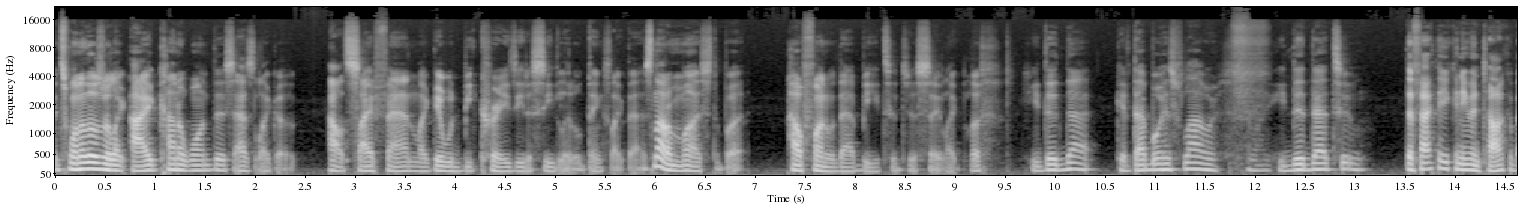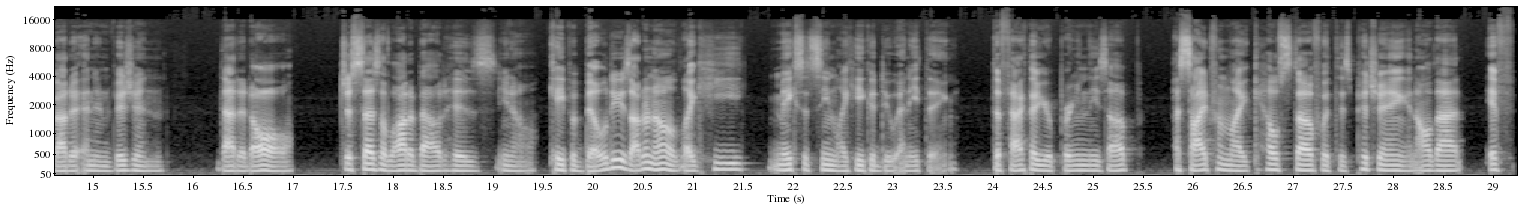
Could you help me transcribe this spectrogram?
It's one of those where like I kind of want this as like a outside fan. Like it would be crazy to see little things like that. It's not a must, but how fun would that be to just say like, look, he did that. Give that boy his flowers. Like, he did that too. The fact that you can even talk about it and envision that at all just says a lot about his, you know, capabilities. I don't know. Like he makes it seem like he could do anything. The fact that you're bringing these up aside from like health stuff with his pitching and all that, if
